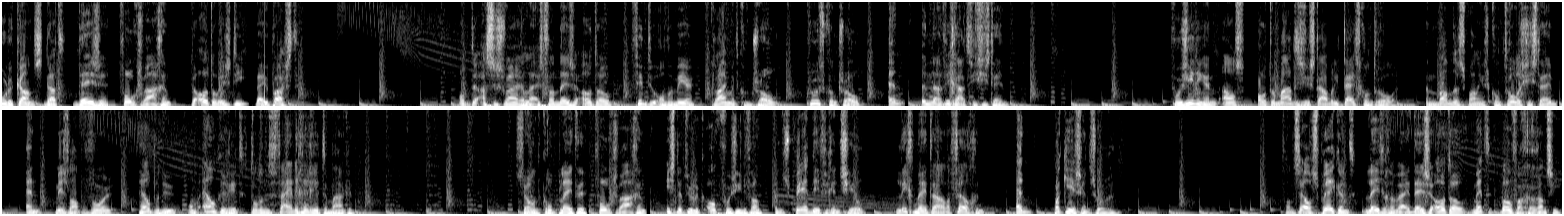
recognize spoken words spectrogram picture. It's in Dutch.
goede kans dat deze Volkswagen de auto is die bij u past. Op de accessoirelijst van deze auto vindt u onder meer climate control, cruise control en een navigatiesysteem. Voorzieningen als automatische stabiliteitscontrole, een bandenspanningscontrolesysteem en mislampen voor helpen u om elke rit tot een veilige rit te maken. Zo'n complete Volkswagen is natuurlijk ook voorzien van een sperdifferentieel, lichtmetalen velgen en parkeersensoren. Vanzelfsprekend leveren wij deze auto met BOVAG-garantie.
